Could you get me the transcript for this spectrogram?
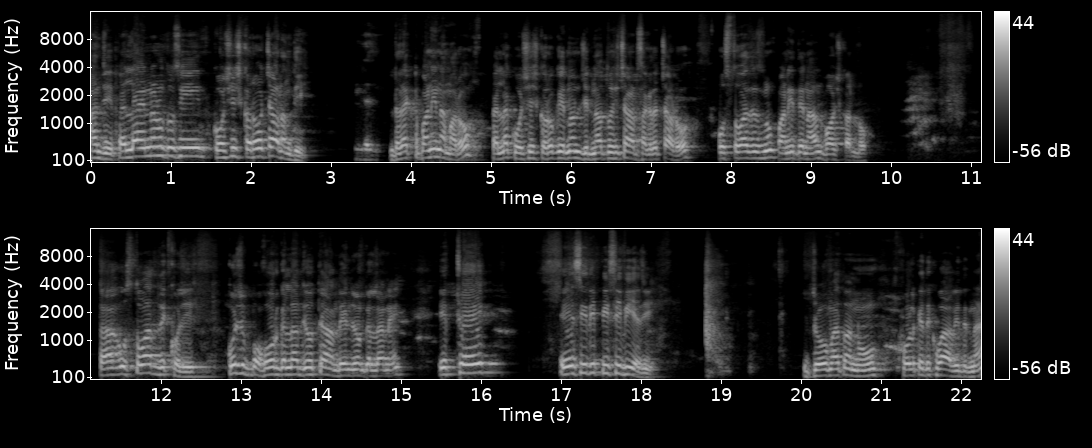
ਹਾਂਜੀ ਪਹਿਲਾਂ ਇਹਨਾਂ ਨੂੰ ਤੁਸੀਂ ਕੋਸ਼ਿਸ਼ ਕਰੋ ਝਾੜਨ ਦੀ। ਠੀਕ ਹੈ ਜੀ। ਡਾਇਰੈਕਟ ਪਾਣੀ ਨਾ ਮਾਰੋ। ਪਹਿਲਾਂ ਕੋਸ਼ਿਸ਼ ਕਰੋ ਕਿ ਇਹਨਾਂ ਨੂੰ ਜਿੰਨਾ ਤੁਸੀਂ ਝਾੜ ਸਕਦੇ ਝਾੜੋ। ਉਸ ਤੋਂ ਬਾਅਦ ਇਸ ਨੂੰ ਪਾਣੀ ਦੇ ਨਾਲ ਵਾਸ਼ ਕਰ ਲਓ। ਤਾਂ ਉਸ ਤੋਂ ਬਾਅਦ ਦੇਖੋ ਜੀ ਕੁਝ ਹੋਰ ਗੱਲਾਂ ਜੋ ਧਿਆਨ ਦੇਣ ਜੋ ਗੱਲਾਂ ਨੇ। ਇੱਥੇ ਏਸੀ ਦੀ ਪੀਸੀਬੀ ਹੈ ਜੀ। ਜੋ ਮੈਂ ਤੁਹਾਨੂੰ ਖੋਲ ਕੇ ਦਿਖਵਾ ਵੀ ਦਿੰਦਾ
